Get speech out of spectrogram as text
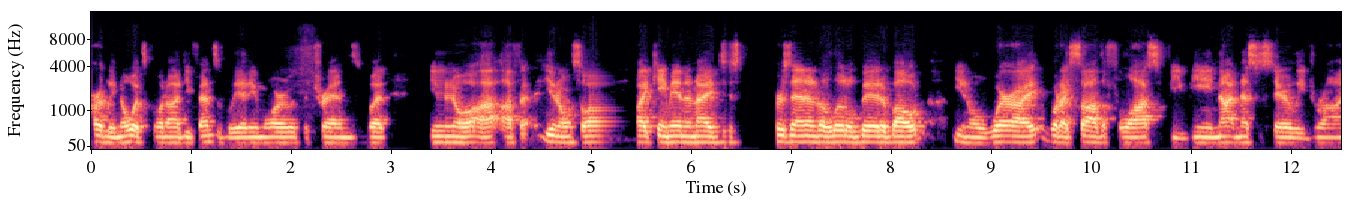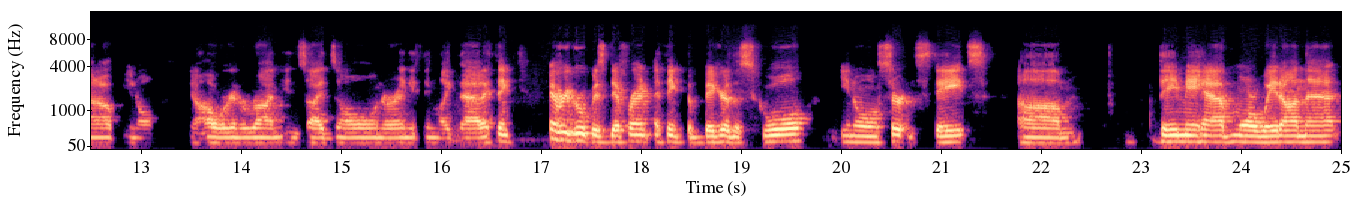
hardly know what's going on defensively anymore with the trends. But you know, uh, you know, so I came in and I just presented a little bit about, you know, where I what I saw the philosophy being, not necessarily drawn up, you know, you know how we're going to run inside zone or anything like that. I think every group is different. I think the bigger the school, you know, certain states um, they may have more weight on that.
